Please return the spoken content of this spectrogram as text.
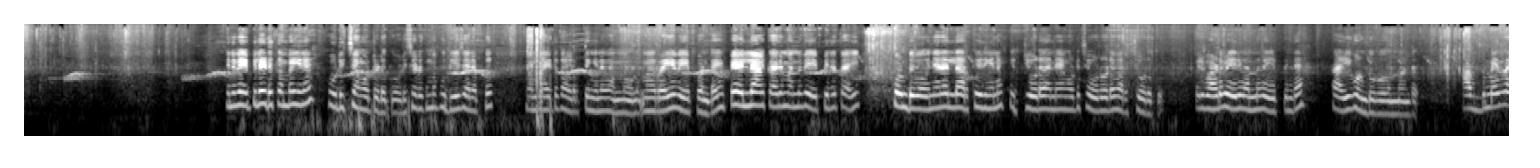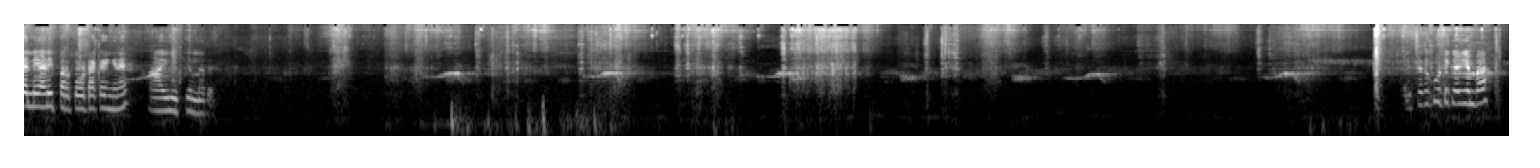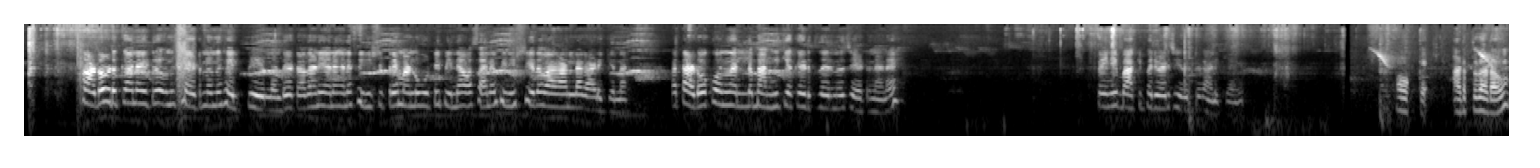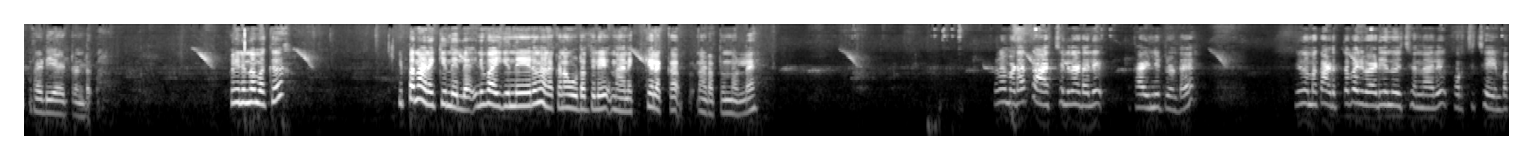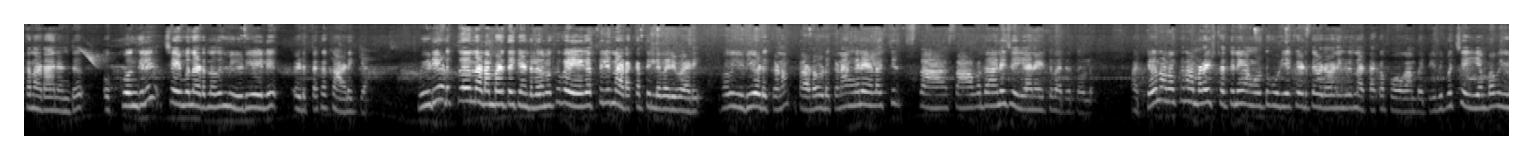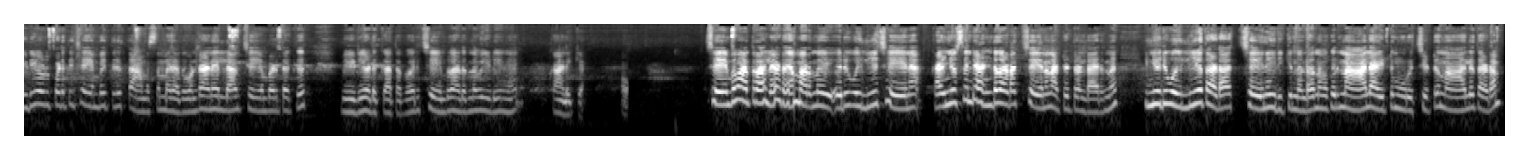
പിന്നെ വേപ്പില എടുക്കുമ്പോൾ ഇങ്ങനെ ഒടിച്ച് അങ്ങോട്ട് എടുക്കും ഒടിച്ചെടുക്കുമ്പോൾ പുതിയ ചെനപ്പ് നന്നായിട്ട് തളർത്തി ഇങ്ങനെ വന്നോളും. നിറയെ വേപ്പുണ്ട്. ഇപ്പോൾ എല്ലാ ആൾക്കാരും വന്ന് വേപ്പിന്റെ തൈ കൊണ്ടുപോകും. ഞാൻ എല്ലാവർക്കും ഇതിങ്ങനെ കുറ്റിയോടെ തന്നെ അങ്ങോട്ട് ചൂടോടെ മറിച്ച് കൊടുക്കും. ഒരുപാട് പേര് വന്ന് വേപ്പിന്റെ തൈ കൊണ്ടുപോകുന്നുണ്ട്. അതുമേന്ന് തന്നെയാണ് ഇപ്പുറത്തോട്ടൊക്കെ ഇങ്ങനെ ആയി നിൽക്കുന്നത്. വലിച്ചൊക്കെ കൂട്ടിക്കഴിയുമ്പോൾ തടം എടുക്കാനായിട്ട് ഒന്ന് ചേട്ടനൊന്ന് ഹെൽപ്പ് ചെയ്യുന്നുണ്ട് കേട്ടോ. അതാണ് ഞാൻ അങ്ങനെ ഫിനിഷ് ഇത്രയും മണ്ണ് കൂട്ടി പിന്നെ അവസാനം ഫിനിഷ് ചെയ്ത ഭാഗമാണല്ല കാണിക്കുന്നത് അപ്പൊ തടമൊക്കെ ഒന്ന് നല്ല ഭംഗിക്കൊക്കെ എടുത്തു തരുന്നത് ചേട്ടനാണേ. അപ്പം ഇനി ബാക്കി പരിപാടി ചെയ്തിട്ട് കാണിക്കാം ഓക്കെ അടുത്ത തടവും റെഡി ആയിട്ടുണ്ട്. പിന്നെ നമുക്ക് ഇപ്പം നനയ്ക്കുന്നില്ല. ഇനി വൈകുന്നേരം നനക്കണ കൂട്ടത്തിൽ നനയ്ക്കലൊക്കെ നടത്തുന്നുള്ളേ. നമ്മുടെ കാച്ചൽ നടൽ കഴിഞ്ഞിട്ടുണ്ട്. ഇനി നമുക്ക് അടുത്ത പരിപാടി എന്ന് വെച്ചെന്നാൽ കുറച്ച് ചേമ്പൊക്കെ നടാനുണ്ട്. ഒക്കുമെങ്കിൽ ചേമ്പ് നടുന്നതും വീഡിയോയിൽ എടുത്തൊക്കെ കാണിക്കാം. വീഡിയോ എടുത്ത് നടുമ്പോഴത്തേക്കുണ്ടല്ലോ നമുക്ക് വേഗത്തിൽ നടക്കത്തില്ല പരിപാടി. അപ്പോൾ വീഡിയോ എടുക്കണം തടം എടുക്കണം അങ്ങനെയുള്ള ഇച്ചിരി സാവധാനം ചെയ്യാനായിട്ട് പറ്റത്തുള്ളൂ. മറ്റേ നമുക്ക് നമ്മുടെ ഇഷ്ടത്തിന് അങ്ങോട്ട് കുഴിയൊക്കെ എടുത്ത് എവിടെ വേണമെങ്കിലും നട്ടൊക്കെ പോകാൻ പറ്റും. ഇതിപ്പോൾ ചെയ്യുമ്പോൾ വീഡിയോ ഉൾപ്പെടുത്തി ചെയ്യുമ്പോൾ ഇത്തിരി താമസം വരും. അതുകൊണ്ടാണ് എല്ലാം ചെയ്യുമ്പോഴത്തേക്ക് വീഡിയോ എടുക്കാത്തത്. അപ്പോൾ ഒരു ചേമ്പ് നടുന്ന വീഡിയോ ഞാൻ കാണിക്കാം. ചേമ്പ് മാത്രമല്ല ഇവിടെ ഞാൻ മറന്നു ഒരു വലിയ ചേന കഴിഞ്ഞ ദിവസം രണ്ട് തട ചേന നട്ടിട്ടുണ്ടായിരുന്നു. ഇനി ഒരു വലിയ തട ചേന ഇരിക്കുന്നുണ്ട്. അത് നമുക്കൊരു നാലായിട്ട് മുറിച്ചിട്ട് നാല് തടം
